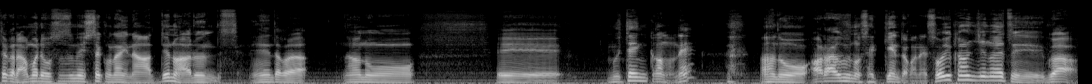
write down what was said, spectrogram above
だからあまりお勧めしたくないなっていうのはあるんですよね。だから、あのーえー、無添加のね、あのー洗うの石鹸とかね、そういう感じのやつが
